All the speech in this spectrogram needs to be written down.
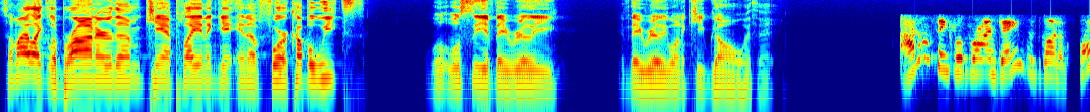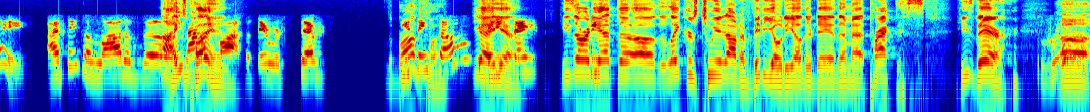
Somebody like LeBron or them can't play in a, in a for a couple weeks. We'll we'll see if they really if they really want to keep going with it. I don't think LeBron James is going to play. I think a lot of the nah, he's not playing. a lot, but there were several. LeBron's playing. So? Yeah, yeah. Say, he's already at the uh, the Lakers tweeted out a video the other day of them at practice. He's there. Really? Uh,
